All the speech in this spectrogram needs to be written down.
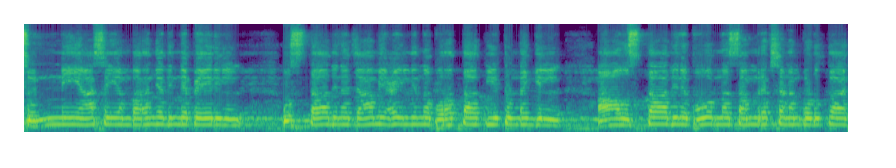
സുന്നി ആശയം പറഞ്ഞതിന്റെ പേരിൽ ഉസ്താദിനെ ജാമ്യയിൽ നിന്ന് പുറത്താക്കിയിട്ടുണ്ടെങ്കിൽ ആ ഉസ്താദിന് പൂർണ സംരക്ഷണം കൊടുക്കാൻ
